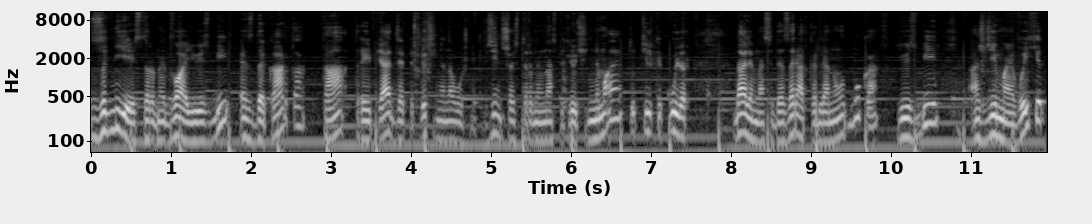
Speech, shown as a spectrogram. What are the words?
з однієї сторони два USB, SD-карта та 3.5 для підключення навушників. З іншої сторони, в нас підключень немає, тут тільки кулер. Далі в нас іде зарядка для ноутбука, USB, HDMI вихід,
